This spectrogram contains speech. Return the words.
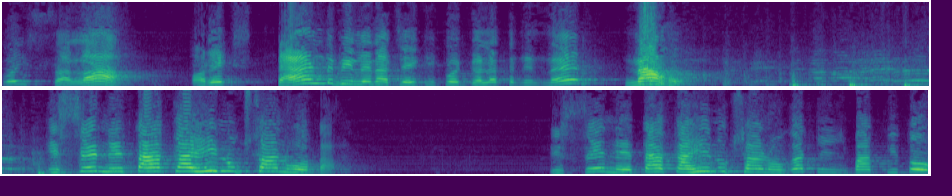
कोई सलाह और एक स्टैंड भी लेना चाहिए कि कोई गलत निर्णय ना हो। इससे नेता का ही नुकसान होगा। इससे नेता का ही नुकसान होगा तो इस बात की तो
